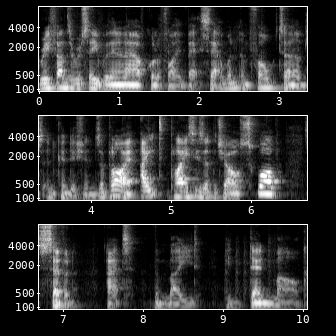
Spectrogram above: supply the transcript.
Refunds are received within an hour of qualifying bet settlement and full terms and conditions apply. Eight places at the Charles Schwab, seven at the Made in Denmark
